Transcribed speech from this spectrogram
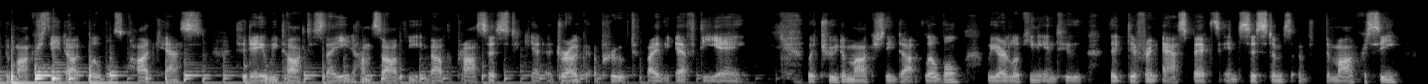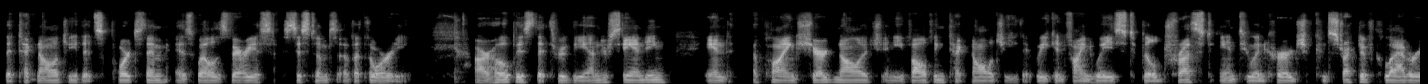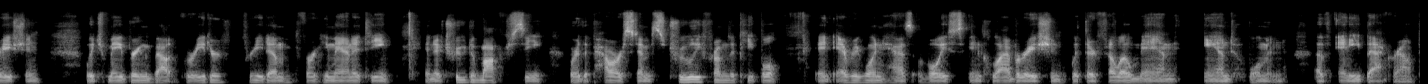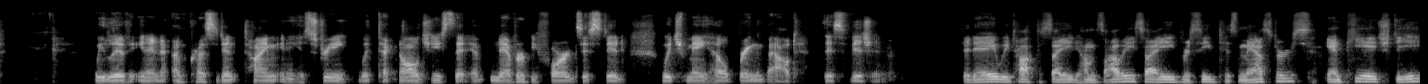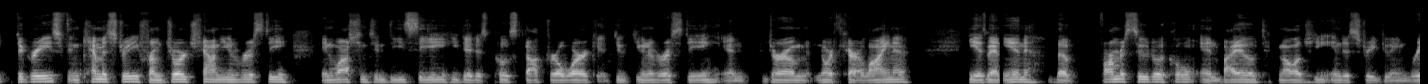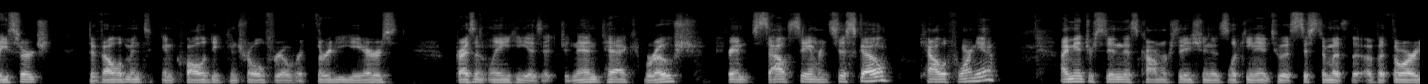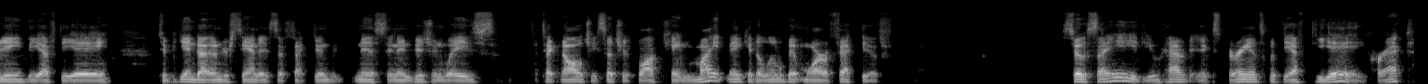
TrueDemocracy.global's podcast. Today we talk to Saeed Hamzavi about the process to get a drug approved by the FDA. With TrueDemocracy.global, we are looking into the different aspects and systems of democracy, the technology that supports them, as well as various systems of authority. Our hope is that through the understanding and applying shared knowledge and evolving technology that we can find ways to build trust and to encourage constructive collaboration, which may bring about greater freedom for humanity and a true democracy where the power stems truly from the people and everyone has a voice in collaboration with their fellow man and woman of any background. We live in an unprecedented time in history with technologies that have never before existed, which may help bring about this vision. Today, we talked to Saeed Hamzavi. Saeed received his master's and PhD degrees in chemistry from Georgetown University in Washington, D.C. He did his postdoctoral work at Duke University in Durham, North Carolina. He has been in the pharmaceutical and biotechnology industry doing research development and quality control for over 30 years. Presently, he is at Genentech, Roche, in South San Francisco, California. I'm interested in this conversation is looking into a system of, of authority, the FDA, to begin to understand its effectiveness and envision ways technology such as blockchain might make it a little bit more effective. So, Saeed, you have experience with the FDA, correct?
